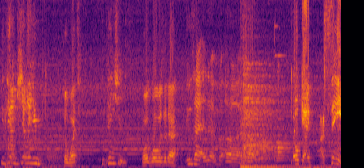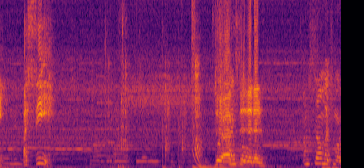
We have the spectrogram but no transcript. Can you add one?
He's gonna kill you. The what? The patient. What, what was it at? It was at the uh. Okay, I see. I see. I Uh, d- d- I'm so much more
